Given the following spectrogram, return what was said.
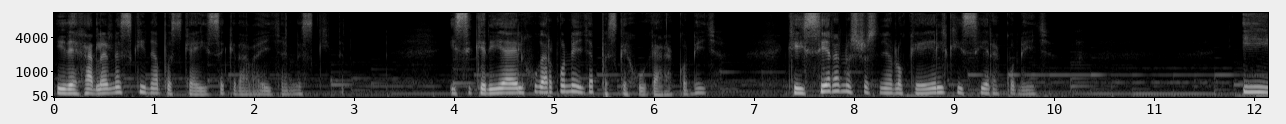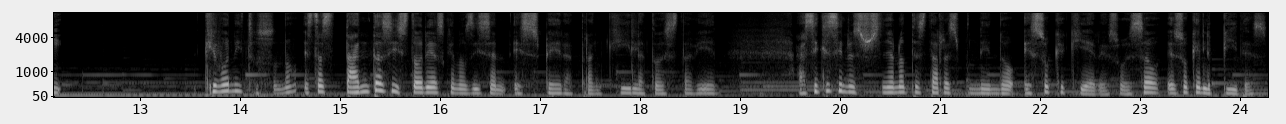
y dejarla en la esquina, pues que ahí se quedaba ella en la esquina. Y si quería él jugar con ella, pues que jugara con ella. Que hiciera nuestro Señor lo que él quisiera con ella. Y qué bonitos, ¿no? Estas tantas historias que nos dicen, espera, tranquila, todo está bien. Así que si nuestro Señor no te está respondiendo eso que quieres o eso, eso que le pides,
